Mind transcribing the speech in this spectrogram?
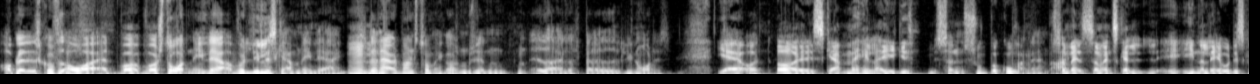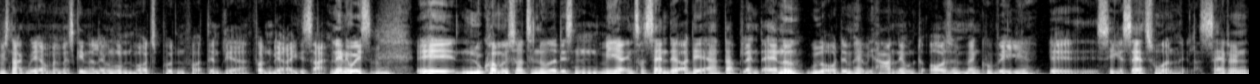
og bliver lidt skuffet over, at hvor, hvor stor den egentlig er, og hvor lille skærmen egentlig er. Ikke? Mm. Så den er jo et monstrum, ikke? Og som du siger, den, den æder alle batteriet lynhurtigt. Ja, og, og øh, skærmen er heller ikke sådan super god, så man, så man skal ind og lave, det skal vi snakke mere om, men man skal ind og lave nogle mods på den, for at den bliver, for at den bliver rigtig sej. Men anyways, mm. øh, nu kommer vi så til noget af det sådan mere interessante, og det er, at der blandt andet, ud over dem her, vi har nævnt, også man kunne vælge øh, Sega Saturn, eller Saturn,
